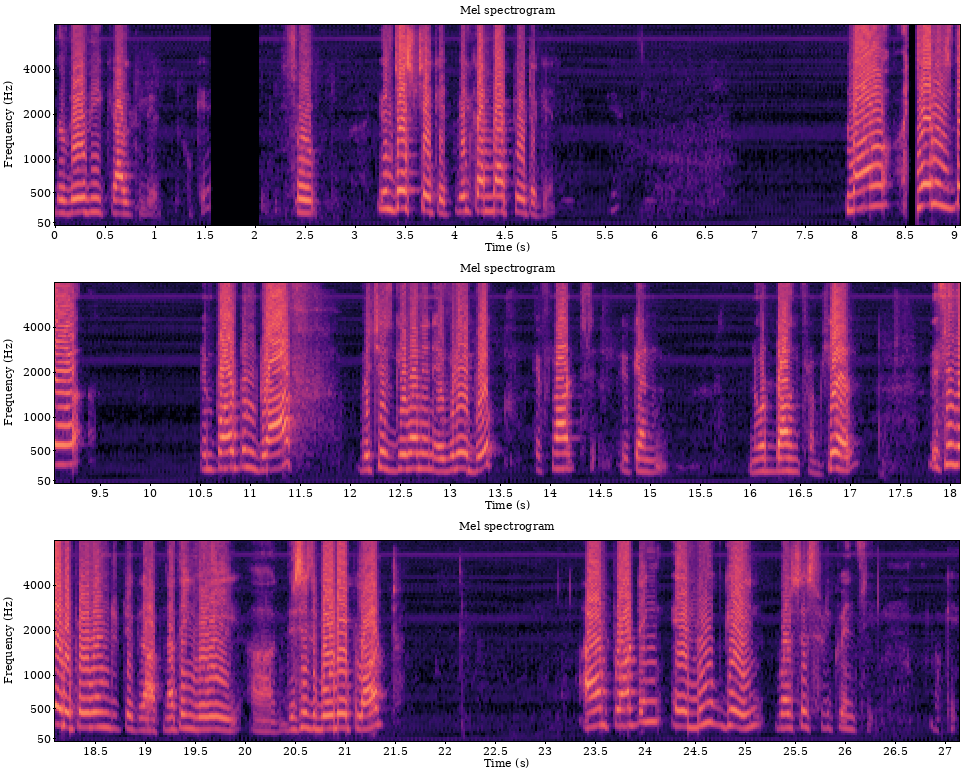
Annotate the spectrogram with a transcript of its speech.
the way we calculate okay. So you will just check it. We will come back to it again. Now here is the important graph which is given in every book. If not you can note down from here. This is a representative graph nothing very uh, this is the Bode plot. I am plotting a loop gain versus frequency okay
